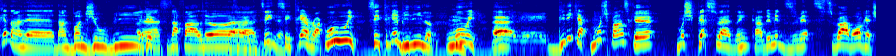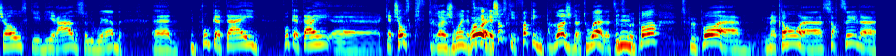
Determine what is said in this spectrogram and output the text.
très dans le, dans le Bon Jovi, Ok. euh, ces affaires-là. Euh, c'est très rock. Oui, oui, oui, c'est très Billy, là. Mm. Oui, oui. Euh, euh, Billy, moi, je pense que. Moi, je suis persuadé qu'en 2018, si tu veux avoir quelque chose qui est viral sur le web, euh, il faut que tu ailles. Faut que tu ailles quelque chose qui te rejoigne. Ouais, ouais. Quelque chose qui est fucking proche de toi. Là. Tu Tu peux pas. Tu peux pas. euh, mettons, euh, sortir euh,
